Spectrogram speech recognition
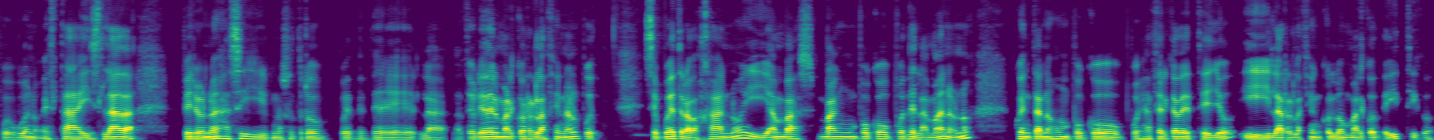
pues bueno, está aislada, pero no es así. Nosotros, pues desde la, teoría del marco relacional, pues se puede trabajar, ¿no? Y ambas van un poco, pues de la mano, ¿no? Cuéntanos un poco, pues acerca de este yo y la relación con los marcos deísticos.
